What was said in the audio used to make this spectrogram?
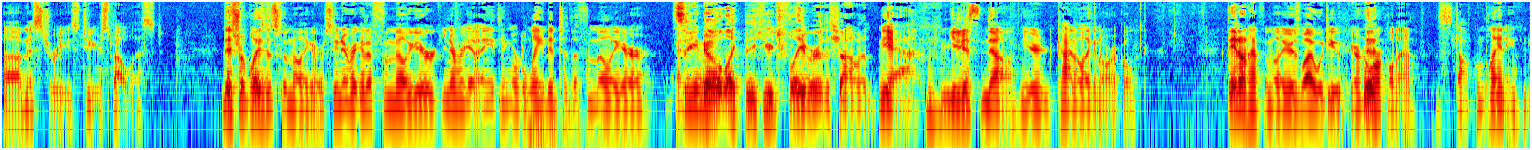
uh, mysteries to your spell list. This replaces familiar, so you never get a familiar. You never get anything related to the familiar. So you know, like the huge flavor of the shaman. Yeah, you just know you're kind of like an oracle. They don't have familiars. Why would you? You're an oracle now. Stop complaining.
